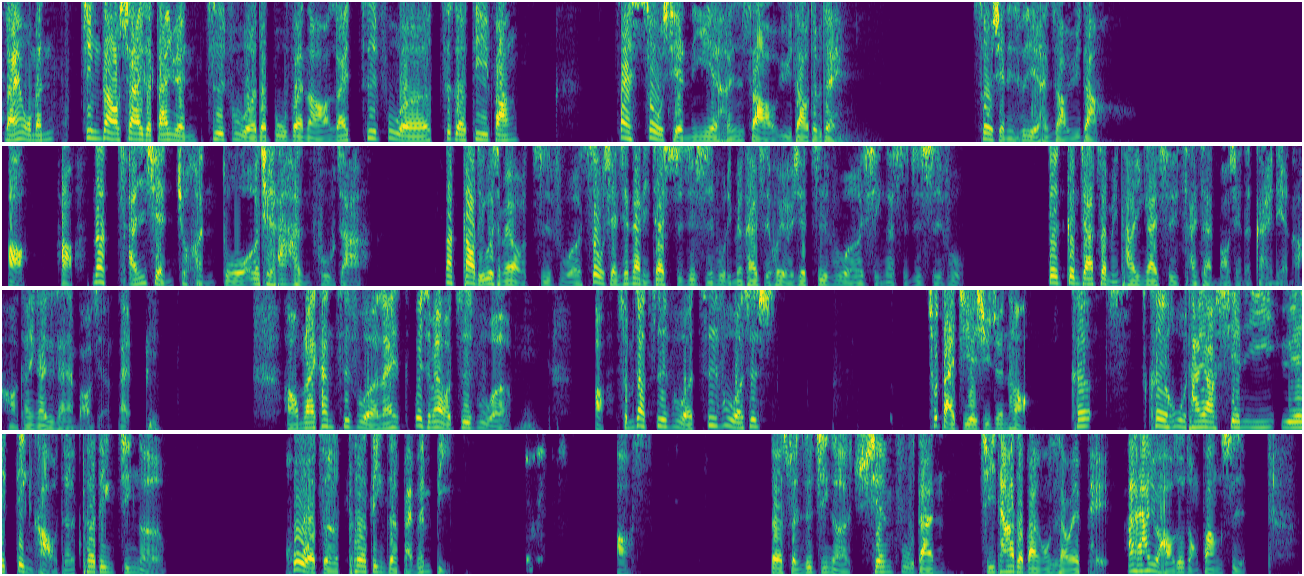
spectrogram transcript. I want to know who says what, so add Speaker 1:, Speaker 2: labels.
Speaker 1: 来，我们进到下一个单元自付额的部分哦。来，自付额这个地方，在寿险你也很少遇到，对不对？寿险你是不是也很少遇到？好，好，那产险就很多，而且它很复杂。那到底为什么要有自付额？寿险现在你在实支实付里面开始会有一些自付额型的实支实付，这更加证明它应该是财产保险的概念了哈，它应该是财产保险。来，好，我们来看自付额。来，为什么要有自付额？好，什么叫自付额？自付额是出贷级的时准哈，客客户他要先依约定好的特定金额或者特定的百分比，好。的损失金额先负担，其他的保险公司才会赔。啊，它有好多种方式，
